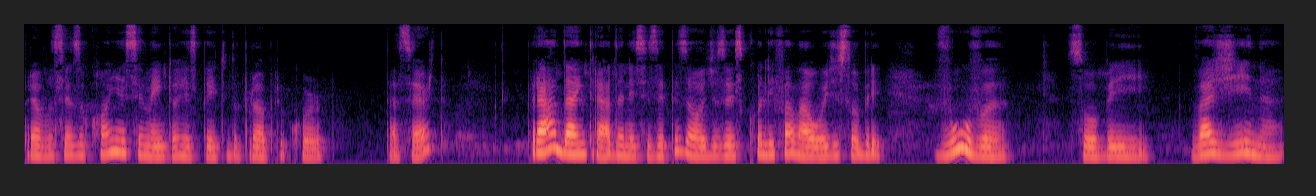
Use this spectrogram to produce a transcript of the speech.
para vocês o conhecimento a respeito do próprio corpo, tá certo? Para dar entrada nesses episódios, eu escolhi falar hoje sobre vulva, sobre vagina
